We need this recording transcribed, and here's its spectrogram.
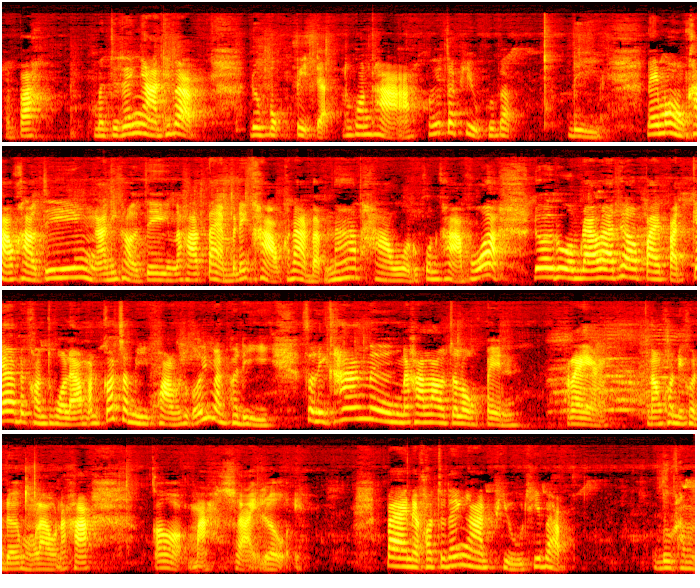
เห็นปะมันจะได้งานที่แบบดูปกปิดอะทุกคนขาเฮ้ยแต่ผิวคือแบบดี ในโมของขาวขาวจริง อันนี้ขาวจริงนะคะ แต่ไม่ได้ขาวขนาดแบบหน้าเทาอะทุกคนค่ะเพราะว่าโดยรวมแล้วเวลาที่เราไปปัดแก้มไปคอนทัวร์แล้ว มันก็จะมีความรู้สึกเอ้ยมันพอดี ส่วนอีกข้างหนึ่งนะคะ เราจะลงเป็นแปรงน้องคนนี้คนเดิมของเรานะคะ ก็มาใช้เลย ปรงเนี่ยเขาจะได้งานผิวที่แบบดูธรรม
